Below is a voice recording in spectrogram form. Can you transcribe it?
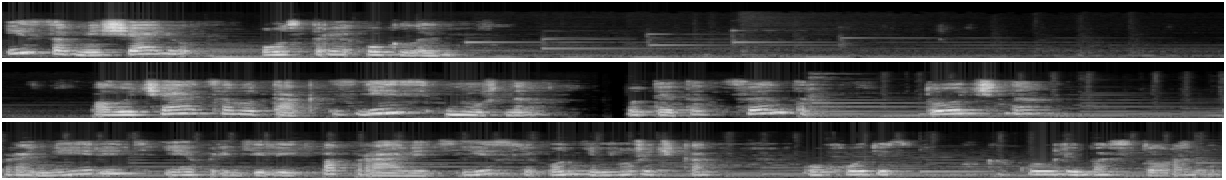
и совмещаю острые углы. Получается вот так. Здесь нужно вот этот центр точно промерить и определить, поправить, если он немножечко уходит в какую-либо сторону.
